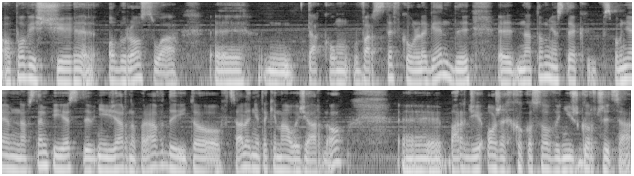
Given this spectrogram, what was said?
opowieść e, obrosła e, taką warstewką legendy, natomiast jak wspomniałem na wstępie, jest w niej ziarno prawdy i to wcale nie takie małe ziarno, bardziej orzech kokosowy niż gorczyca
